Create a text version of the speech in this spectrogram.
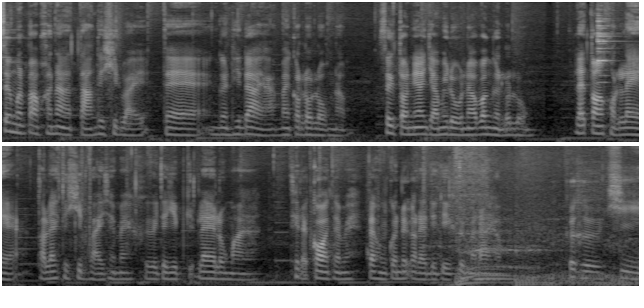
ซึ่งมันปรับขนาดตามที่คิดไว้ แต่เงินที่ได้อะมันก็ลดลงนะครับ ซึ่งตอนนี้ยยังไม่รู้นะว่าเงินลดลง และตอนขนแร่ตอนแรกที่คิดไว้ใช่ไหมคือจะหยิบแร่ลงมาทีละก้อนใช่ไหมแต่ผมก็นึกอะไรดีๆขึ้นมาได้ครับ ก็คือขี่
